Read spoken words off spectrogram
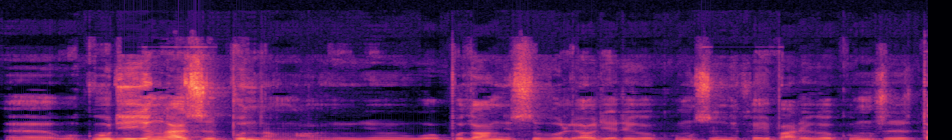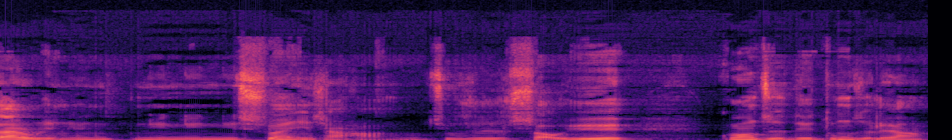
呃，我估计应该是不能哈，因为我不知道你是否了解这个公式，你可以把这个公式带入进去，你你你算一下哈，就是少于光子的动质量，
